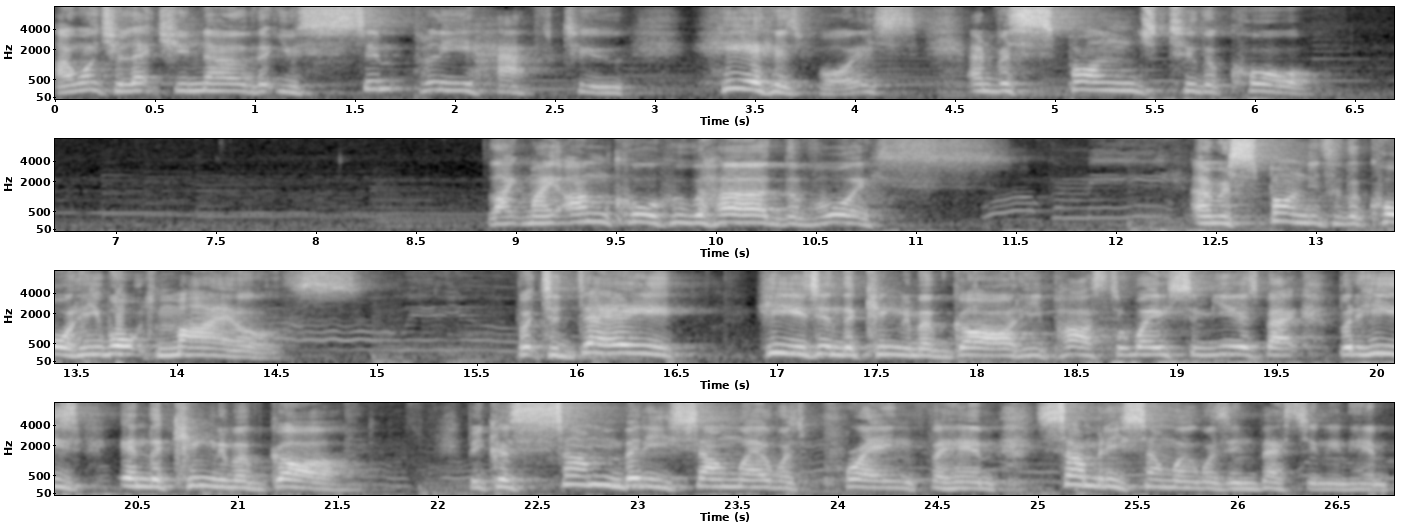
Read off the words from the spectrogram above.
I want to let you know that you simply have to hear his voice and respond to the call. Like my uncle who heard the voice and responded to the call, he walked miles. But today, he is in the kingdom of God. He passed away some years back, but he's in the kingdom of God because somebody somewhere was praying for him, somebody somewhere was investing in him.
